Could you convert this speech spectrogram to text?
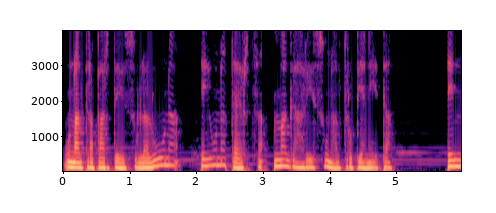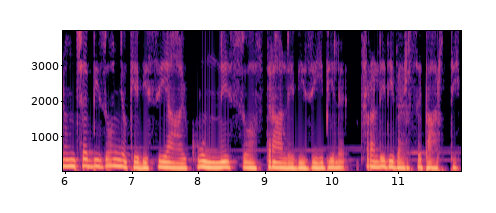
Un'altra parte sulla Luna e una terza magari su un altro pianeta. E non c'è bisogno che vi sia alcun nesso astrale visibile fra le diverse parti.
